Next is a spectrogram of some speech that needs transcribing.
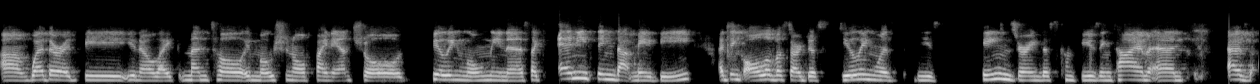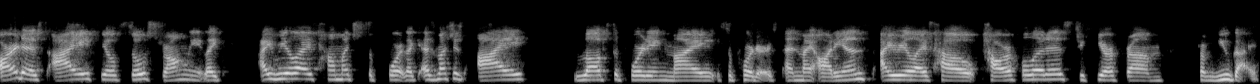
um, whether it be, you know, like mental, emotional, financial, feeling loneliness, like anything that may be. I think all of us are just dealing with these things during this confusing time. And as artists, I feel so strongly like I realize how much support, like as much as I love supporting my supporters and my audience, I realize how powerful it is to hear from from you guys,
